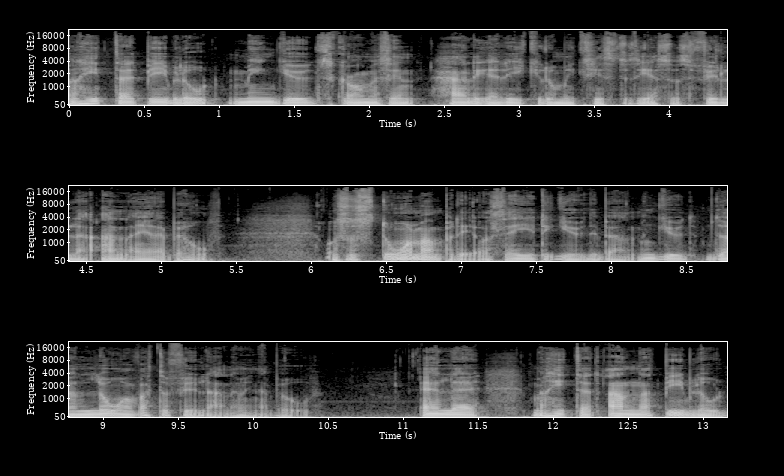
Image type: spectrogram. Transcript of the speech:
man hittar ett bibelord. Min Gud ska med sin härliga rikedom i Kristus Jesus fylla alla era behov. Och så står man på det och säger till Gud i bön. Men Gud, du har lovat att fylla alla mina behov. Eller man hittar ett annat bibelord.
